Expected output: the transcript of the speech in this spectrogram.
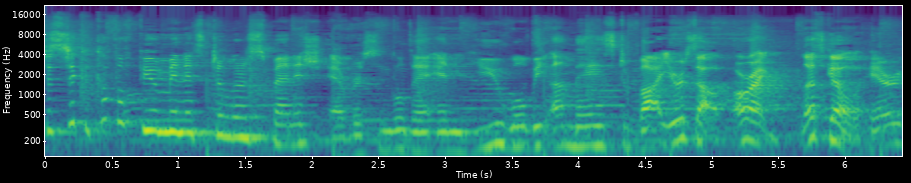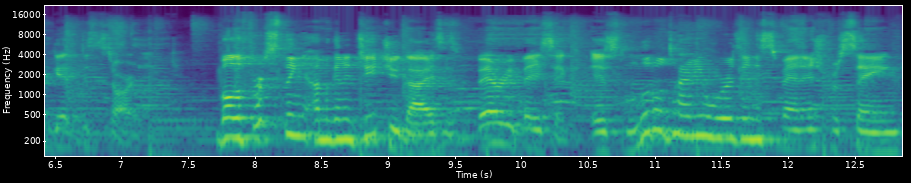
Just take a couple few minutes to learn Spanish every single day and you will be amazed by yourself. Alright, let's go. Here, get this started. Well, the first thing I'm gonna teach you guys is very basic. It's little tiny words in Spanish for saying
